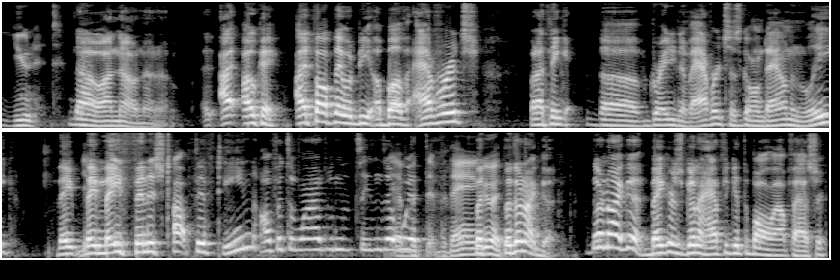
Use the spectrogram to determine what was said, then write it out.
unit. No, I no no no. I okay. I thought they would be above average, but I think the grading of average has gone down in the league. They they may finish top fifteen offensive lines when the season's over Yeah, with, but, but they ain't but, good. but they're not good. They're not good. Baker's going to have to get the ball out faster.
